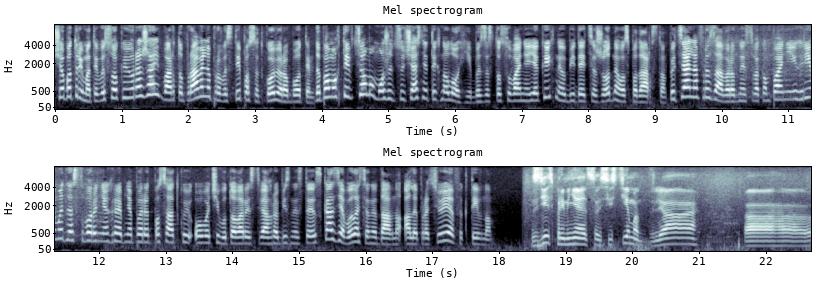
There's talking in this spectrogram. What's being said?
Щоб отримати високий урожай, варто правильно провести посадкові роботи. Допомогти в цьому можуть сучасні технології, без застосування яких не обійдеться жодне господарство. Спеціальна фреза виробництва компанії Гріми для створення гребня перед посадкою овочів у товаристві Агробізнес ТСК з'явилася недавно, але працює ефективно. Здесь применяется система для а,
